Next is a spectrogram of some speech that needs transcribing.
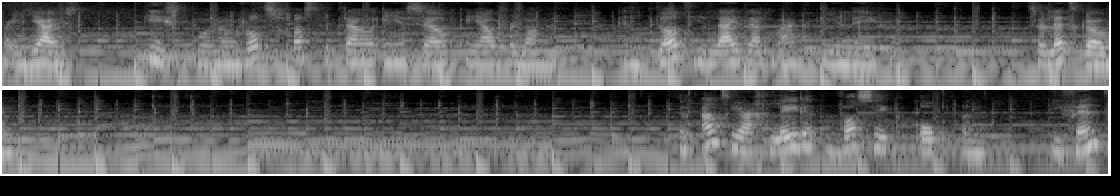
maar juist kiest voor een rotsvast vertrouwen in jezelf en jouw verlangen. En dat je leidraad maakt in je leven. So let's go! Een aantal jaar geleden was ik op een event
